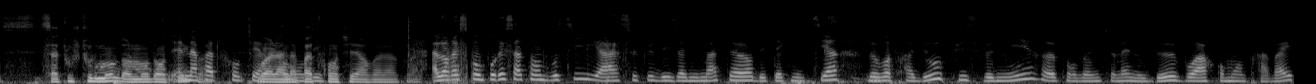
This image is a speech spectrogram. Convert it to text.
ça touche tout le monde dans le monde entier. Elle n'a pas de frontières. Voilà, n'a pas de frontières. Voilà, quoi. Alors, est-ce qu'on pourrait s'attendre aussi à ce que des animateurs, des techniciens de Mm. votre radio puissent venir euh, pendant une semaine ou deux, voir comment on travaille,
